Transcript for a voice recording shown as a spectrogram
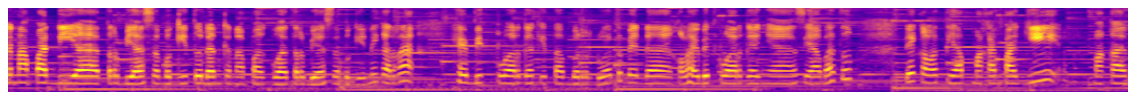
kenapa dia terbiasa begitu dan kenapa gua terbiasa begini karena habit keluarga kita berdua tuh beda. Kalau habit keluarganya si Abah tuh dia kalau tiap makan pagi, makan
